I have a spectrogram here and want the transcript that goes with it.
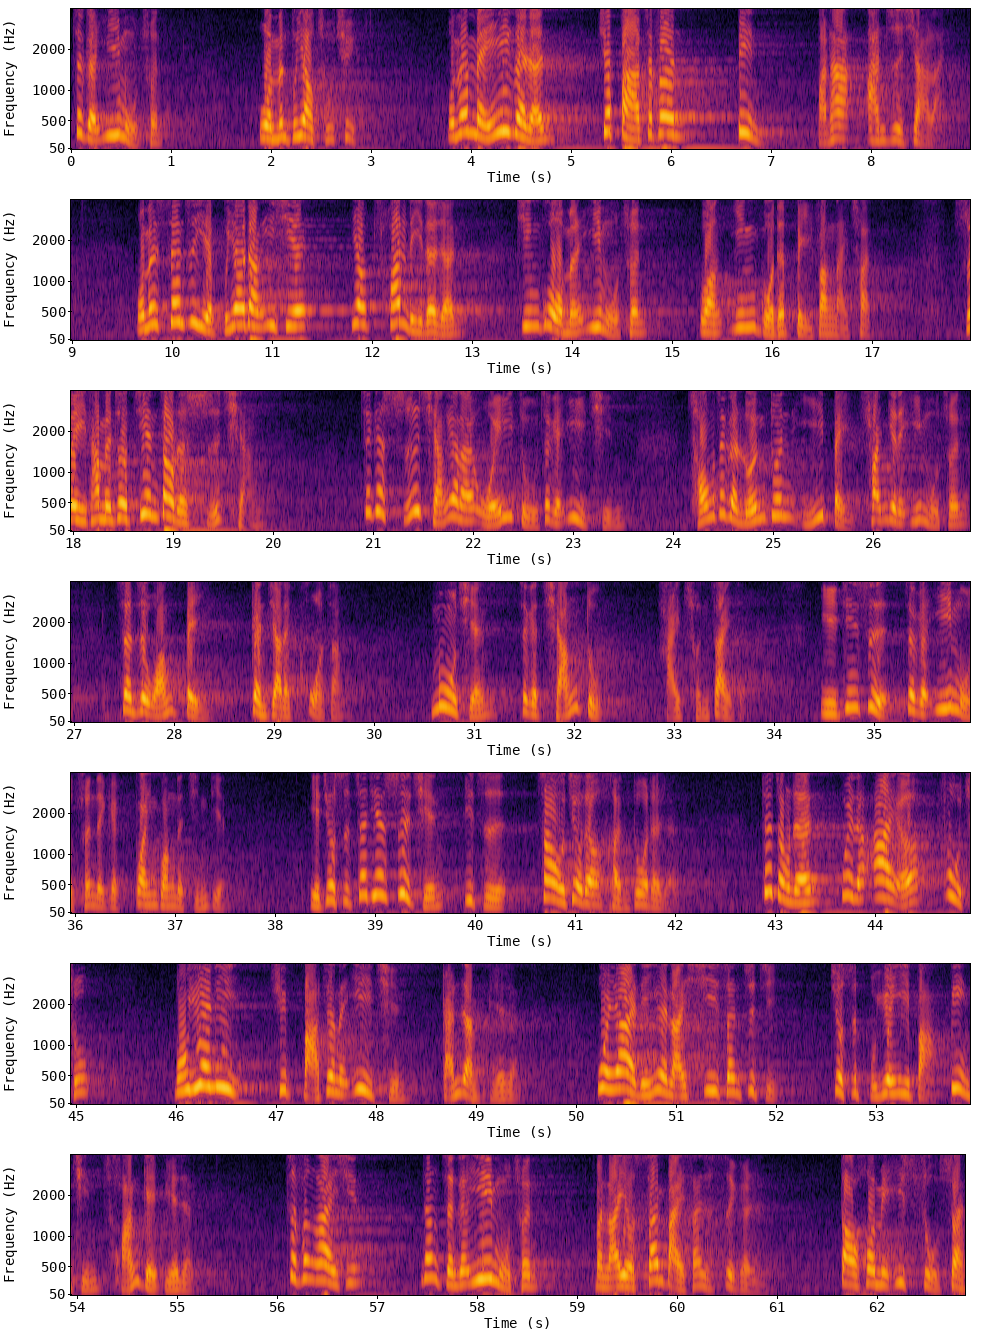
这个伊姆村？我们不要出去，我们每一个人。”就把这份病把它安置下来。我们甚至也不要让一些要穿离的人经过我们伊姆村，往英国的北方来窜。所以他们就建造了石墙。这个石墙要来围堵这个疫情，从这个伦敦以北穿越的伊姆村，甚至往北更加的扩张。目前这个墙堵还存在着。已经是这个伊姆村的一个观光的景点，也就是这件事情一直造就了很多的人。这种人为了爱而付出，不愿意去把这样的疫情感染别人，为爱宁愿来牺牲自己，就是不愿意把病情传给别人。这份爱心，让整个伊姆村本来有三百三十四个人，到后面一数算。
